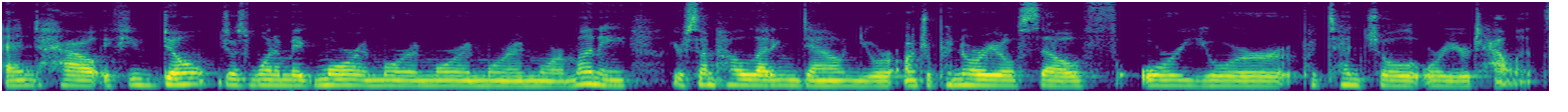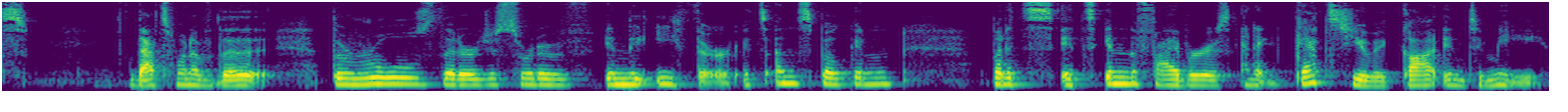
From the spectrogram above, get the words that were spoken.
and how if you don't just want to make more and more and more and more and more money, you're somehow letting down your entrepreneurial self or your potential or your talents. That's one of the the rules that are just sort of in the ether. It's unspoken, but it's it's in the fibers and it gets you. It got into me.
